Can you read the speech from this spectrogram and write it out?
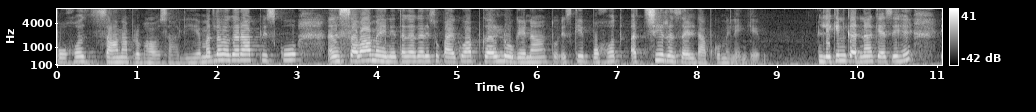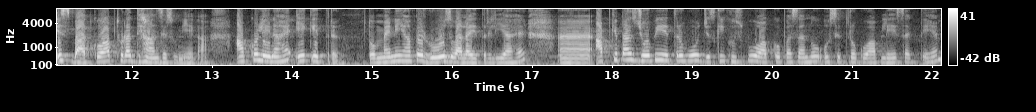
बहुत ज़्यादा प्रभावशाली है। मतलब अगर आप इसको सवा महीने तक अगर इस उपाय को आप कर लोगे ना तो इसके बहुत अच्छे रिज़ल्ट आपको मिलेंगे। लेकिन करना कैसे है, इस बात को आप थोड़ा ध्यान से सुनिएगा। आपको लेना है एक इत्र। तो मैंने यहाँ पे रोज़ वाला इत्र लिया है। आपके पास जो भी इत्र हो, जिसकी खुशबू आपको पसंद हो, उस इत्र को आप ले सकते हैं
